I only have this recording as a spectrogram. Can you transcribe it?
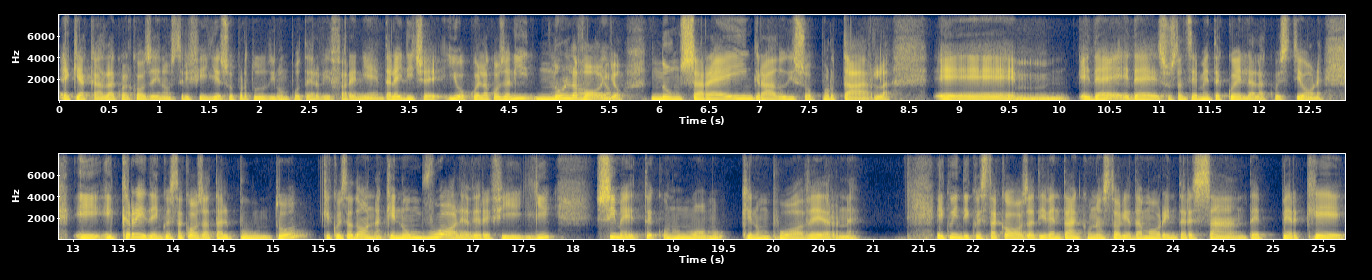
è che accada qualcosa ai nostri figli e soprattutto di non potervi fare niente. Lei dice io quella cosa lì non, non la voglio. voglio, non sarei in grado di sopportarla e, ehm, ed, è, ed, è, sostanzialmente quella la questione e, e crede in questa cosa a tal punto che questa donna che non vuole avere figli si mette con un uomo che non può averne. E quindi questa cosa diventa anche una storia d'amore interessante perché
